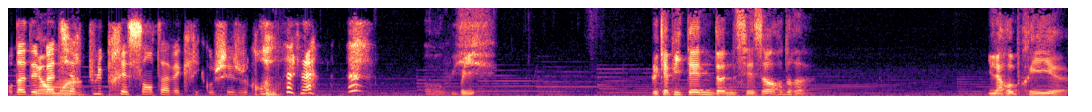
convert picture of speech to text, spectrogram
On a des Néanmoins. matières plus pressantes avec Ricochet, je crois. Oh oui. Oui. Le capitaine donne ses ordres. Il a repris. euh,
